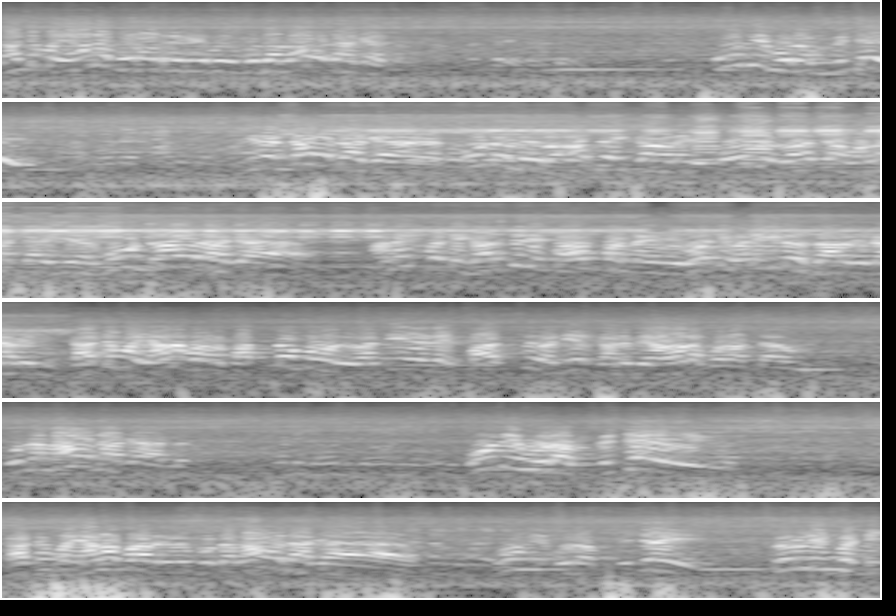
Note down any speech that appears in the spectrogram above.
கடுமையான போராட்டத்திற்கு முதலாவதாக பூதிபுரம் விஜய் இரண்டாவதாக கூடலூர் ஆசை காலை ராஜா வழக்கறிஞர். மூன்றாவதாக அணைப்பட்டி கர்ஜினி பார்ப்பனை ஓட்டி வருகின்ற சாரதி கடுமையான போராட்டம். பத்தொன்பது வண்டிகளிலே பத்து வண்டியில் கடுமையான போராட்டம். முதலாவதாக ஊதிபுரம் விஜய். கடுமையான போராட்டத்தில் முதலாவதாக ஊதிபுரம் விஜய். சுருளிப்பட்டி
